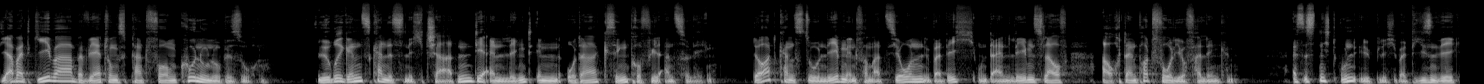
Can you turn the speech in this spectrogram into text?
Die Arbeitgeberbewertungsplattform Kununu besuchen. Übrigens kann es nicht schaden, dir ein LinkedIn- oder Xing-Profil anzulegen. Dort kannst du neben Informationen über dich und deinen Lebenslauf auch dein Portfolio verlinken. Es ist nicht unüblich, über diesen Weg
